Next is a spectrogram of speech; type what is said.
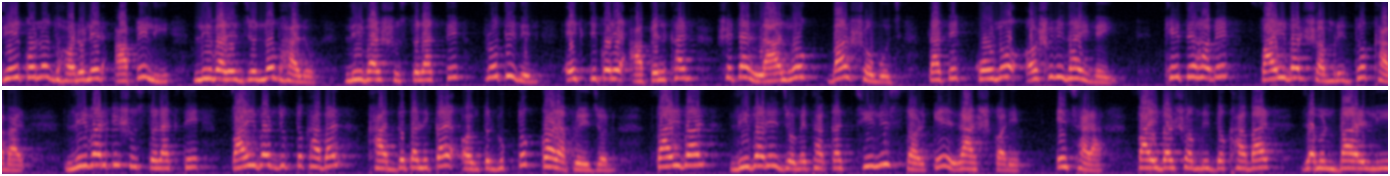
যে কোনো ধরনের আপেলই লিভারের জন্য ভালো। লিভার সুস্থ রাখতে প্রতিদিন একটি করে আপেল খান, সেটা লাল হোক বা সবুজ, তাতে কোনো অসুবিধাই নেই। খেতে হবে ফাইবার সমৃদ্ধ খাবার। লিভারকে সুস্থ রাখতে ফাইবারযুক্ত খাবার খাদ্য তালিকায় অন্তর্ভুক্ত করা প্রয়োজন। ফাইবার লিভারে জমে থাকা চিনি স্তরকে হ্রাস করে। এছাড়া ফাইবার সমৃদ্ধ খাবার যেমন বার্লি,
